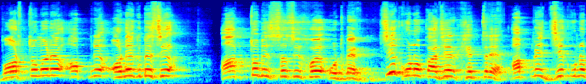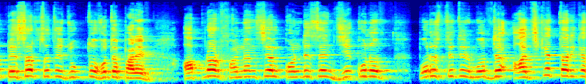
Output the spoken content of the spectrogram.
বর্তমানে আপনি অনেক বেশি আত্মবিশ্বাসী হয়ে উঠবেন। যে কোনো কাজের ক্ষেত্রে আপনি যে কোনো পেশার সাথে যুক্ত হতে পারেন। আপনার ফাইন্যান্সিয়াল কন্ডিশন যে কোনো পরিস্থিতির মধ্যে আজকের তারিখে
